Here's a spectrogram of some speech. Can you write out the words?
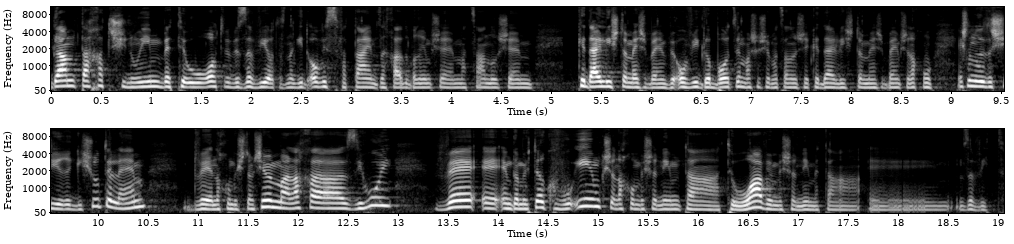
גם תחת שינויים בתאורות ובזוויות. אז נגיד עובי שפתיים זה אחד הדברים שמצאנו שהם כדאי להשתמש בהם, ועובי גבות זה משהו שמצאנו שכדאי להשתמש בהם, שאנחנו, יש לנו איזושהי רגישות אליהם, ואנחנו משתמשים במהלך הזיהוי, והם גם יותר קבועים כשאנחנו משנים את התאורה ומשנים את הזווית.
